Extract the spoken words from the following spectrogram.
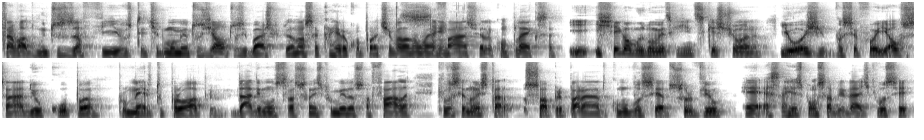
travado muitos desafios, ter tido momentos de altos e baixos, porque a nossa carreira corporativa ela não é Sempre. é fácil, ela é complexa. E, e chega alguns momentos que a gente se questiona. E hoje você foi alçado e ocupa para o mérito próprio, dá demonstrações por meio da sua fala, que você não está só preparado, como você absorveu é, essa responsabilidade que você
